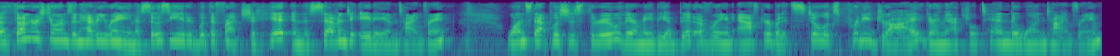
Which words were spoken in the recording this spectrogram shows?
the thunderstorms and heavy rain associated with the front should hit in the 7 to 8 a.m. timeframe. Once that pushes through, there may be a bit of rain after, but it still looks pretty dry during the actual 10 to 1 timeframe.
